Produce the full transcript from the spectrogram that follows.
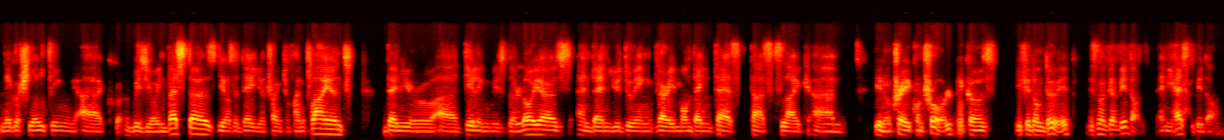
negotiating uh, with your investors, the other day you're trying to find client, then you're uh, dealing with the lawyers, and then you're doing very mundane task, tasks like, um, you know, create control, because if you don't do it, it's not going to be done, and it has to be done.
